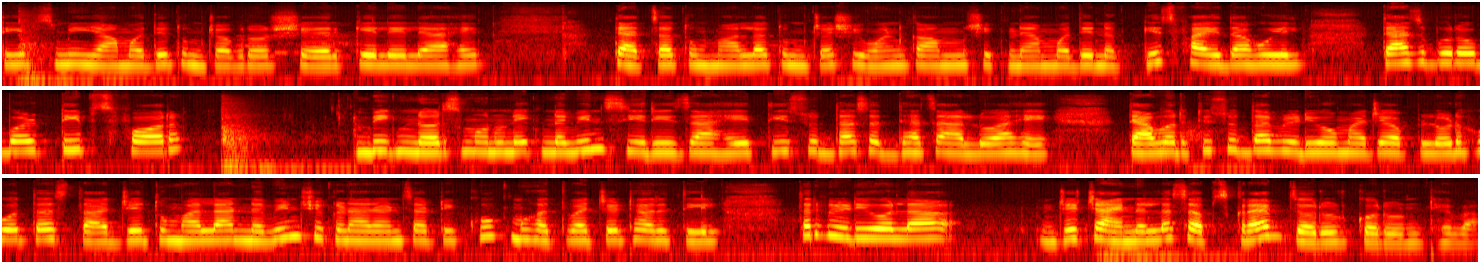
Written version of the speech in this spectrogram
टिप्स मी यामध्ये तुमच्याबरोबर शेअर केलेल्या आहेत. त्याचा तुम्हाला तुमच्या शिवणकाम शिकण्यामध्ये नक्कीच फायदा होईल. त्याचबरोबर टिप्स फॉर बिगनर्स म्हणून एक नवीन सिरीज आहे तीसुद्धा सध्या चालू आहे. त्यावरती सुद्धा व्हिडिओ माझे अपलोड होत असतात जे तुम्हाला नवीन शिकणाऱ्यांसाठी खूप महत्त्वाचे ठरतील. तर व्हिडिओला म्हणजे चॅनलला सबस्क्राईब जरूर करून ठेवा.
